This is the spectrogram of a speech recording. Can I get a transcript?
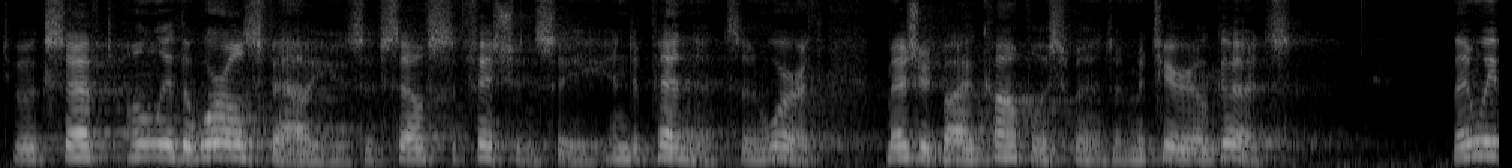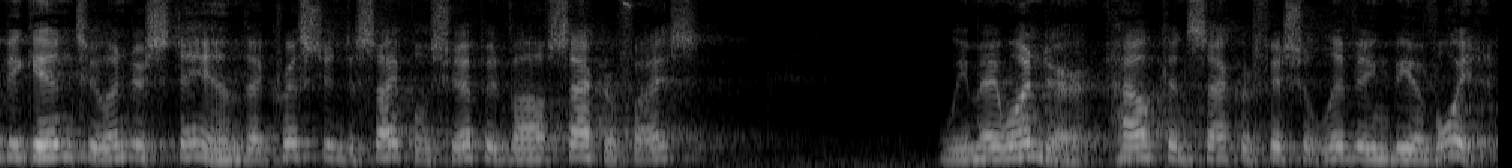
to accept only the world's values of self sufficiency, independence, and worth, measured by accomplishment and material goods. Then we begin to understand that Christian discipleship involves sacrifice we may wonder how can sacrificial living be avoided?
